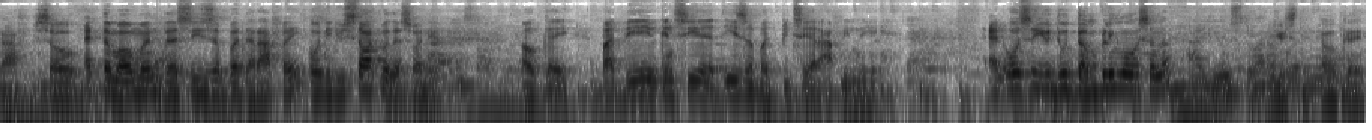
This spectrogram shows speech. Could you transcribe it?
rough. So at the moment, this is a bit rough, eh? Or did you start with this one here? Okay, but there you can see it is a bit pixie rough in there. And also you do dimpling also, no? I used to, I don't Used- do it anymore. okay.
